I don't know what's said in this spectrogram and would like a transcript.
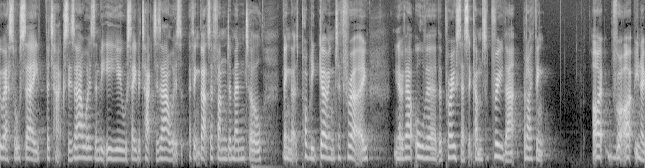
US will say the tax is ours and the EU will say the tax is ours. I think that's a fundamental thing that's probably going to throw, you know, without all the, the process that comes through that. But I think I, you know,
